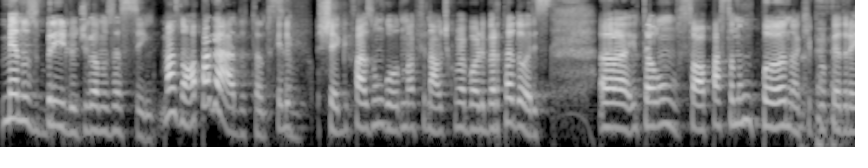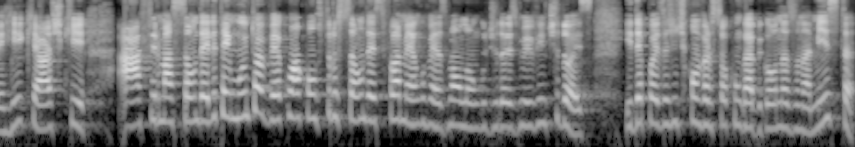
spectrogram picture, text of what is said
menos brilho, digamos assim, mas não apagado, tanto que Sim. ele chega e faz um gol numa final de Comebol Libertadores. Uh, então, só passando um pano aqui para o Pedro Henrique, eu acho que a afirmação dele tem muito a ver com a construção desse Flamengo mesmo ao longo de 2022. E depois a gente conversou com o Gabigol na zona mista.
